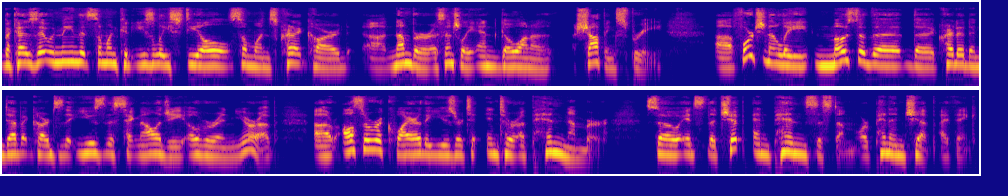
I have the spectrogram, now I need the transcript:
because it would mean that someone could easily steal someone's credit card uh, number essentially and go on a, shopping spree. Uh, fortunately, most of the, the credit and debit cards that use this technology over in Europe uh, also require the user to enter a PIN number. So it's the chip and pin system or pin and chip, I think.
